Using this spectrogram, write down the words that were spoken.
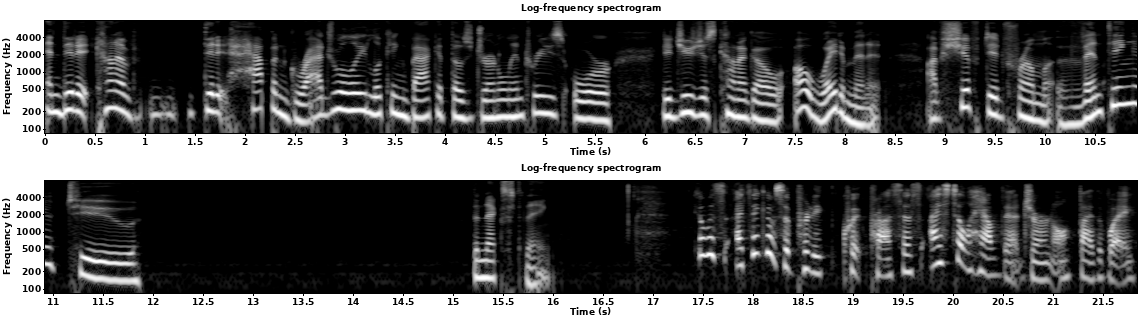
And did it kind of did it happen gradually looking back at those journal entries or did you just kind of go, "Oh, wait a minute. I've shifted from venting to the next thing?" It was I think it was a pretty quick process. I still have that journal, by the way.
